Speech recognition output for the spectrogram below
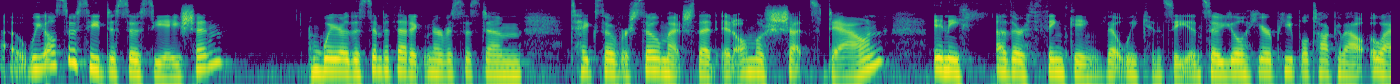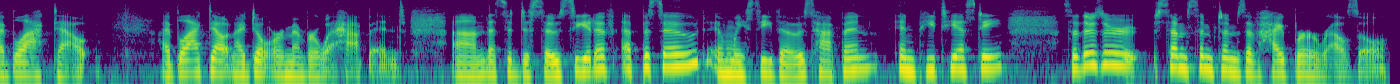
Uh, we also see dissociation where the sympathetic nervous system takes over so much that it almost shuts down any other thinking that we can see. And so you'll hear people talk about, oh, I blacked out. I blacked out and I don't remember what happened. Um, that's a dissociative episode, and we see those happen in PTSD. So those are some symptoms of hyperarousal.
